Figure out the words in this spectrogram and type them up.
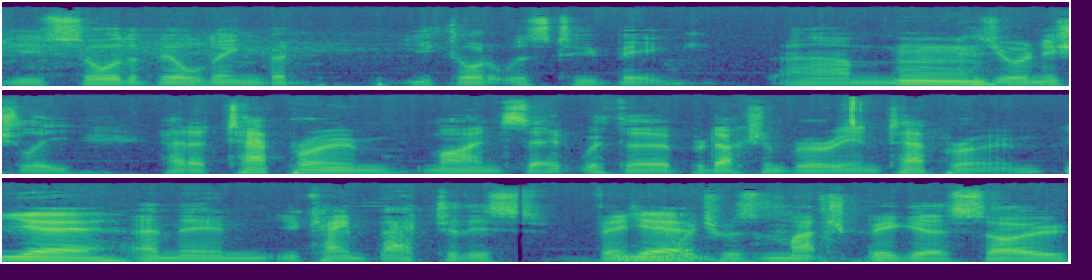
You saw the building, but you thought it was too big because Hmm. you initially had a tap room mindset with a production brewery and tap room. yeah and then you came back to this venue Yeah. which was much bigger so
